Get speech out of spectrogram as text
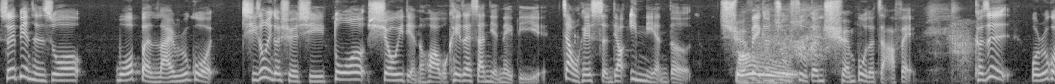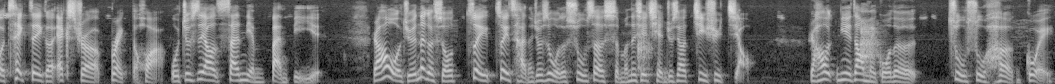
所以变成说我本来如果其中一个学期多修一点的话，我可以在三年内毕业，这样我可以省掉一年的学费跟住宿跟全部的杂费。可是我如果 take 这个 extra break 的话，我就是要三年半毕业。然后我觉得那个时候最最惨的就是我的宿舍什么那些钱就是要继续缴。然后你也知道美国的住宿很贵。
